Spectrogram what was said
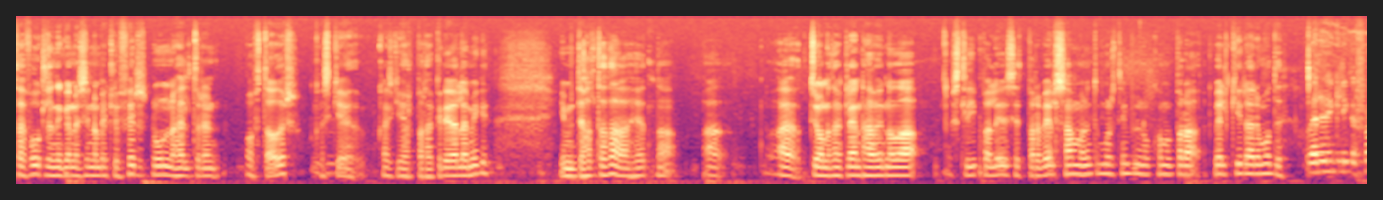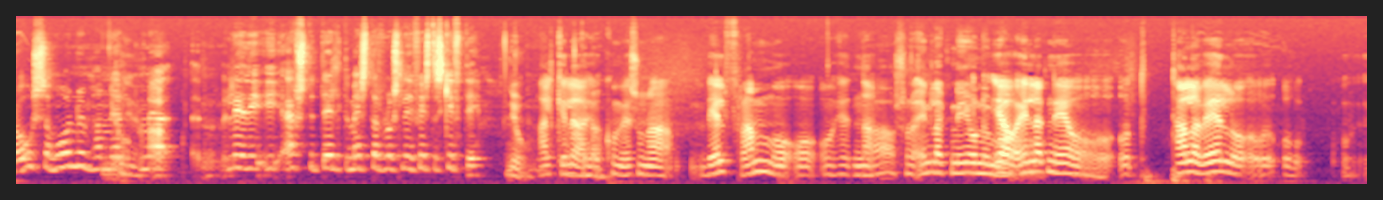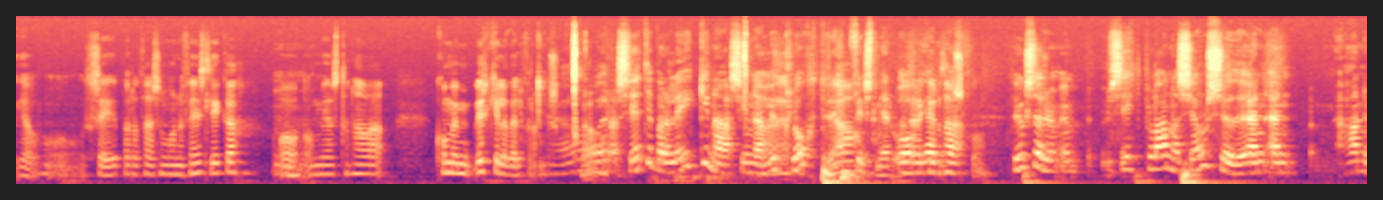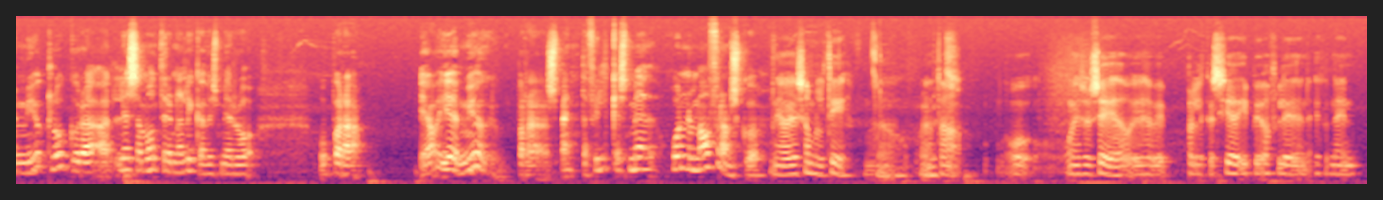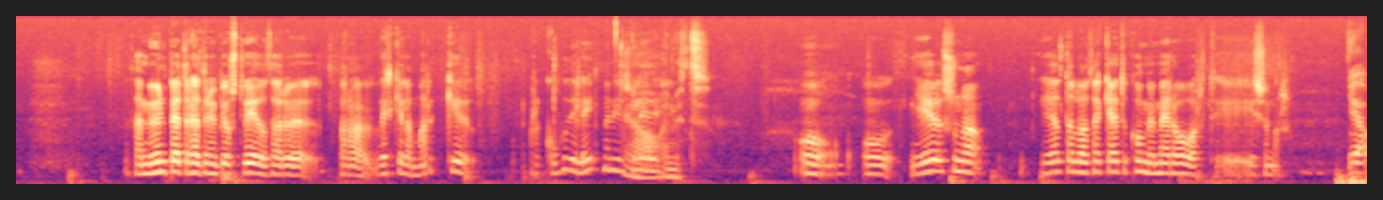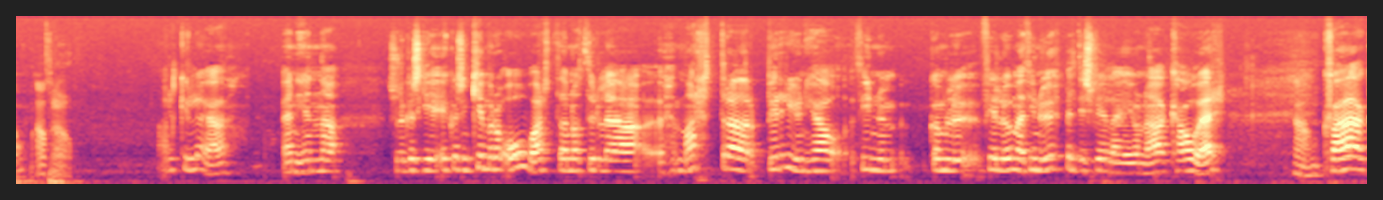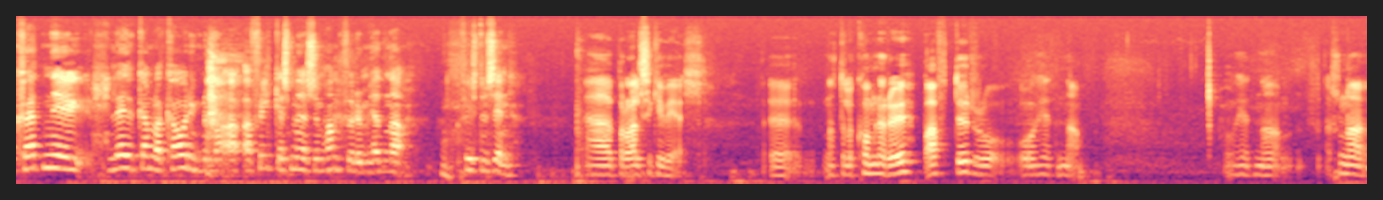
það fótlendingarna sína miklu fyrr núna heldur en ofta áður. Kannski, kannski hjálpar það greiðarlega mikið. Ég myndi halda það hérna, að, að Jonathan Glenn hafi náða að slípa liðið sitt bara vel saman undir múlstímbilinu og koma bara vel gýraðar í mótið og verður ekki líka að hrósa honum hann er Jú. með liði í efstu deildu meistarflóksliði fyrsta skipti Jú, Algjörlega, hefur komið svona vel fram og, og, og hérna, Já, svona einlagni í honum já, og, einlagni og, og, og tala vel og, og, og, já, og segir bara það sem hún finnst líka og, og finnst hann hafa komið virkilega vel fram. Sko. já, og er að setja bara leikina sína Já, mjög já. klókt upp Já, finnst mér og er það hugsaður um, um sitt plana sjálfsögðu en, en hann er mjög klókur að- lesa móturina líka finnst mér og, og bara já ég er mjög bara spennt að fylgjast með honum áfram sko. Já, ég sammála því. Já, Þetta, og, og eins og ég segi þá, ég hef bara líka séð IBF-liðin einhvern veginn það er mun betra heldur en ég bjóst við og það eru bara virkilega margir bara góði leikmenni í Já, þessu einmitt. Og, og ég er svona ég held alveg að það gætu komið meira óvart í, í sumar já, áfram. Já, algjörlega. En hérna svona kannski eitthvað sem kemur á óvart það er náttúrulega martraðar byrjun hjá þínum gömlu félögum eða þínu uppeldisfélagi Jóna, KR Hva, hvernig leið gamla K-ringnum að að fylgjast með þessum hamförum hérna fyrstum sinn? Það er bara alls ekki vel. Uh, náttúrulega komnar upp aftur og, og hérna og hérna svona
